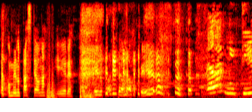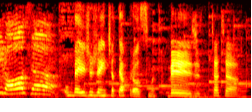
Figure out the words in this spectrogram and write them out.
Tá comendo pastel na feira. Tá comendo pastel na feira. Ela é mentirosa. Um beijo, gente. Até a próxima. Beijo. Tchau, tchau.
